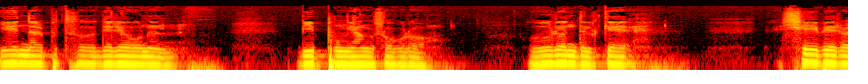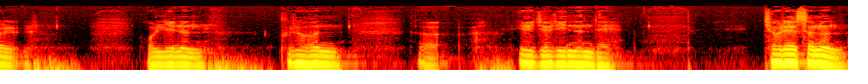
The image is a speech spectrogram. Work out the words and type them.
옛날부터 내려오는 미풍양 속으로 어른들께 세배를 올리는 그러한 어, 예절이 있는데 절에서는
